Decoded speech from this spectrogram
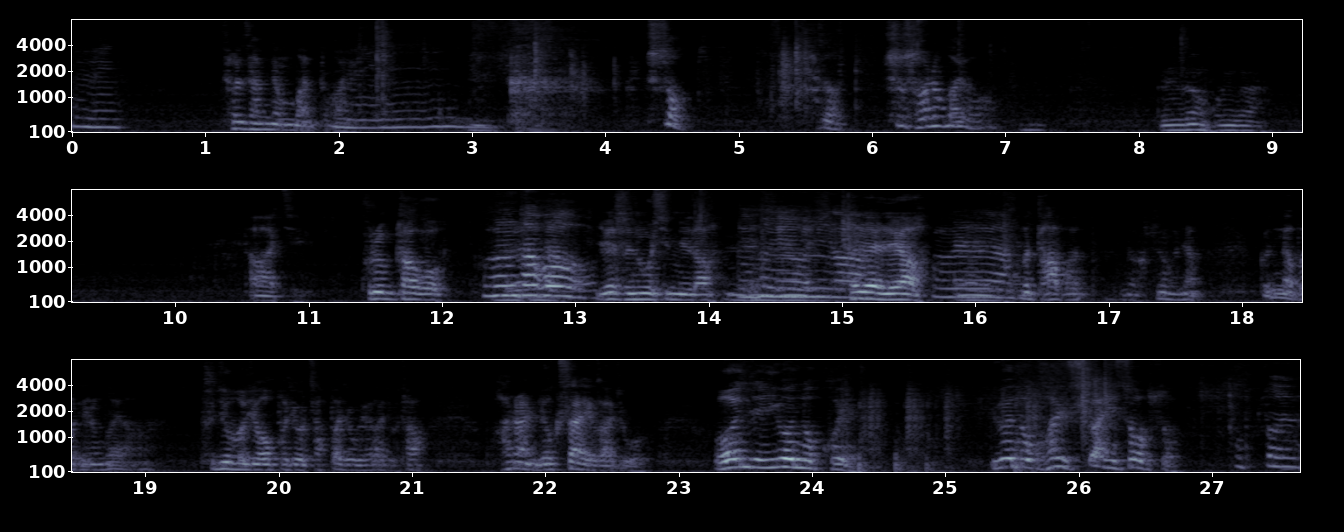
아멘 전삼년 반 동안에 아멘 추석 가서 추수하는 거요. 그러니까 거기가 다 같이 구름 타고. 구름 타고. 예수님 오십니다. 할렐루야. 할렐루야. 한번 다 봐. 그냥 그냥 끝나버리는 거야. 뒤집어지고 엎어지고 자빠지고 해가지고 다 하나님 역사해가지고. 언제 이거 놓고 해. 이거 놓고 할 시간 있어 없어. 없어요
